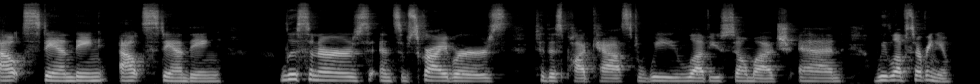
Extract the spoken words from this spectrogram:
outstanding, outstanding listeners and subscribers to this podcast. We love you so much and we love serving you.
